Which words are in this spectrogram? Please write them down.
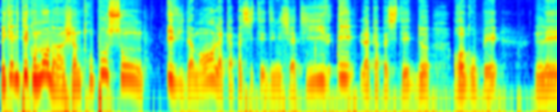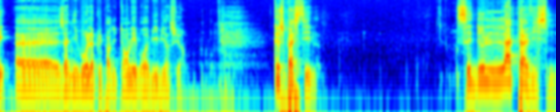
Les qualités qu'on demande à un chien de troupeau sont évidemment la capacité d'initiative et la capacité de regrouper les euh, animaux, la plupart du temps les brebis bien sûr. Que se passe-t-il? C'est de l'atavisme.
